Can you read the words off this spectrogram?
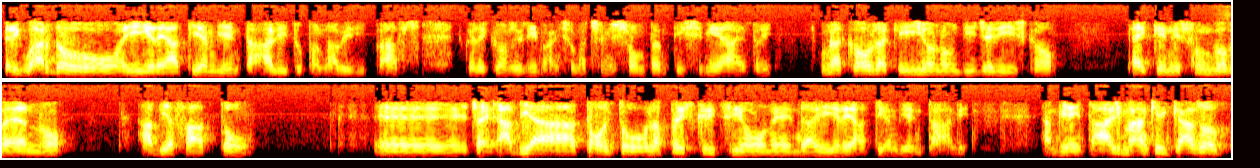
riguardo ai reati ambientali, tu parlavi di PAFS, quelle cose lì, ma insomma ce ne sono tantissimi altri. Una cosa che io non digerisco è che nessun governo abbia fatto, eh, cioè abbia tolto la prescrizione dai reati ambientali, ambientali, ma anche in caso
